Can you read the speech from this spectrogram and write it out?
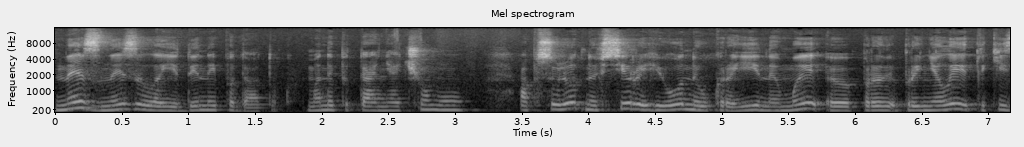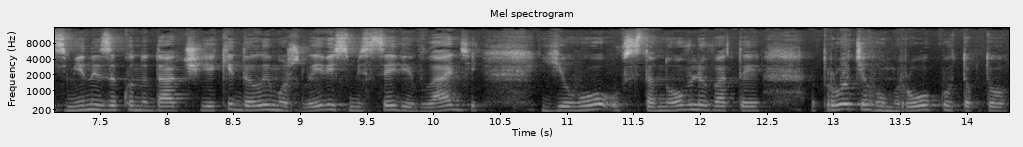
не знизила єдиний податок. У мене питання: чому? Абсолютно всі регіони України ми е, при- прийняли такі зміни законодавчі, які дали можливість місцевій владі його встановлювати протягом року, тобто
